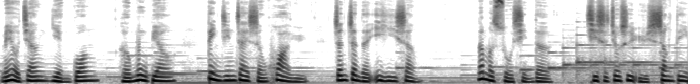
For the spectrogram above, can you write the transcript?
没有将眼光和目标定睛在神话语真正的意义上，那么所行的。其实就是与上帝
